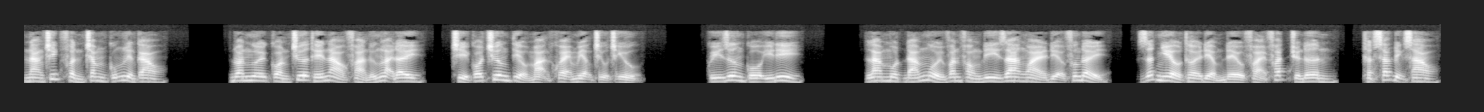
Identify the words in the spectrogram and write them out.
nàng trích phần trăm cũng liền cao. Đoàn người còn chưa thế nào phản ứng lại đây, chỉ có Trương Tiểu Mạn khỏe miệng chịu chịu. Quý Dương cố ý đi. Làm một đám ngồi văn phòng đi ra ngoài địa phương đẩy, rất nhiều thời điểm đều phải phát truyền đơn, thật xác định sao.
